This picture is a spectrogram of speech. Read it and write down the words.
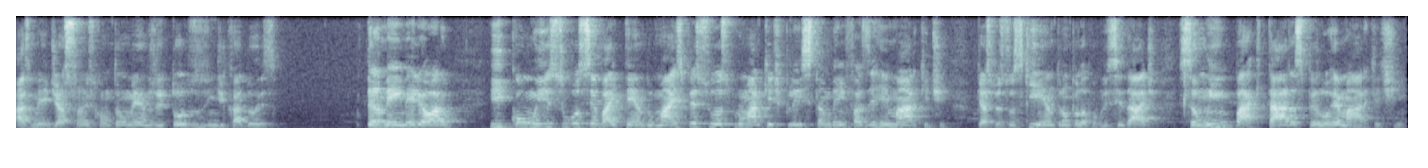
as mediações contam menos e todos os indicadores também melhoram. E com isso você vai tendo mais pessoas para o marketplace também fazer remarketing, porque as pessoas que entram pela publicidade são impactadas pelo remarketing.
